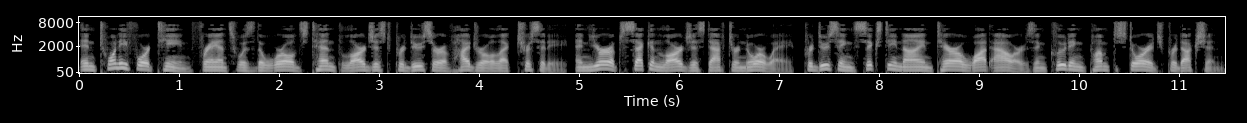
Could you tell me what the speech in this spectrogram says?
In 2014 France was the world's 10th largest producer of hydroelectricity, and Europe's second largest after Norway, producing 69 terawatt-hours including pumped storage production.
